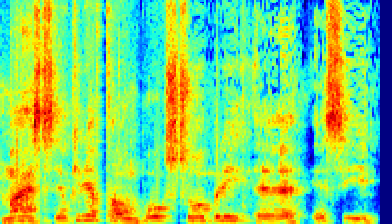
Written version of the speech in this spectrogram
Mas eu queria falar um pouco sobre é, esse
